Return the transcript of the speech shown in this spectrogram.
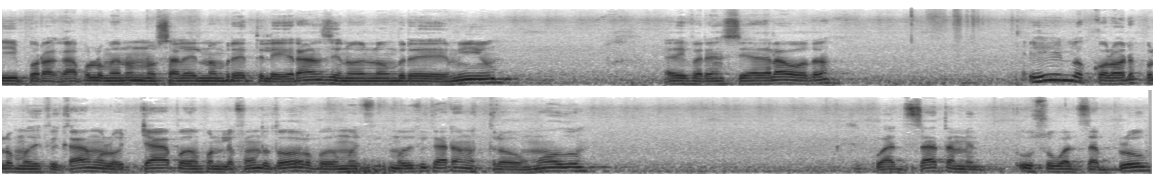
y por acá por lo menos no sale el nombre de Telegram sino el nombre mío a diferencia de la otra. Y los colores pues los modificamos los ya podemos ponerle fondo todo lo podemos modificar a nuestro modo. WhatsApp también uso WhatsApp Plus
